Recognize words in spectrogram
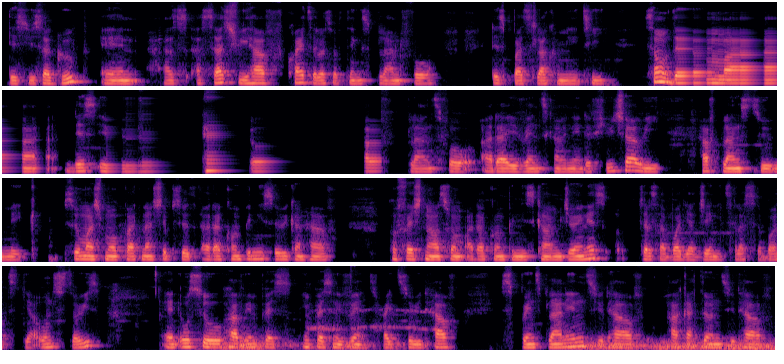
this user group. And as, as such, we have quite a lot of things planned for this particular community. Some of them are this have plans for other events coming in the future. We have plans to make so much more partnerships with other companies so we can have professionals from other companies come join us, tell us about their journey, tell us about their own stories, and also have in-person in-person events, right? So we'd have sprint planning, you'd have hackathons, you'd have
